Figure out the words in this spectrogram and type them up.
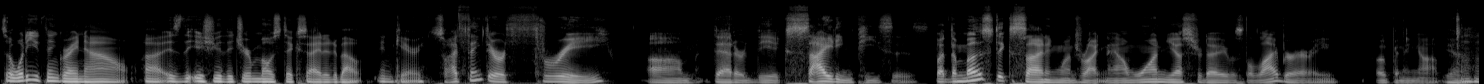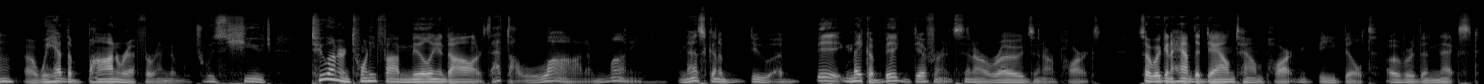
So, what do you think right now uh, is the issue that you're most excited about in Cary? So, I think there are three. um, that are the exciting pieces. But the most exciting ones right now, one yesterday was the library opening up. Yeah. Mhm. Uh, we had the bond referendum, which was huge. $225 million. That's a lot of money. And that's going to do a big, make a big difference in our roads and our parks. So we're going to have the downtown park be built over the next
